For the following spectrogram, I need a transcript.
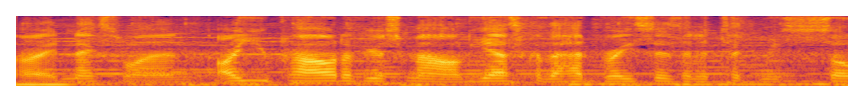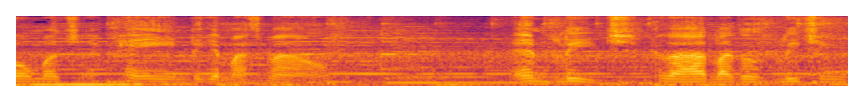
Alright, next one. Are you proud of your smile? Yes, because I had braces and it took me so much pain to get my smile. And bleach, because I had like those bleaching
